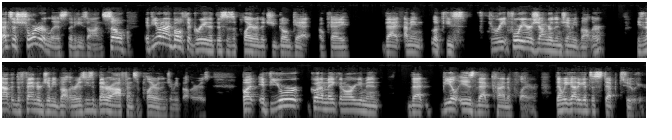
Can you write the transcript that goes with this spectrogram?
that's a shorter list that he's on. So if you and I both agree that this is a player that you go get, okay, that I mean, look, he's three, four years younger than Jimmy Butler. He's not the defender Jimmy Butler is. He's a better offensive player than Jimmy Butler is. But if you're going to make an argument that Beal is that kind of player, then we got to get to step two here,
